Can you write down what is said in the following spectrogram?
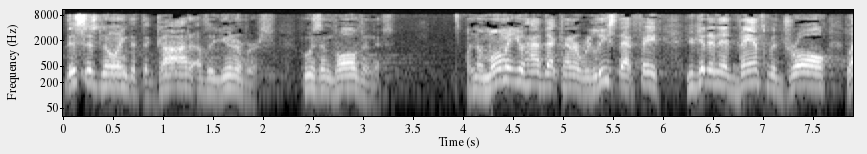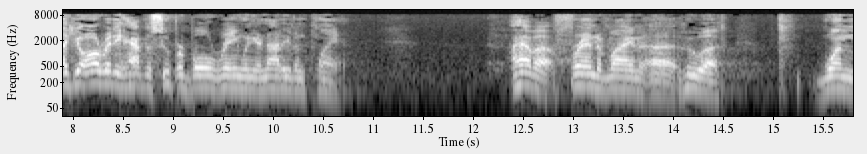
This is knowing that the God of the universe, who is involved in this. And the moment you have that kind of release that faith, you get an advanced withdrawal like you already have the Super Bowl ring when you're not even playing. I have a friend of mine uh, who uh, won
